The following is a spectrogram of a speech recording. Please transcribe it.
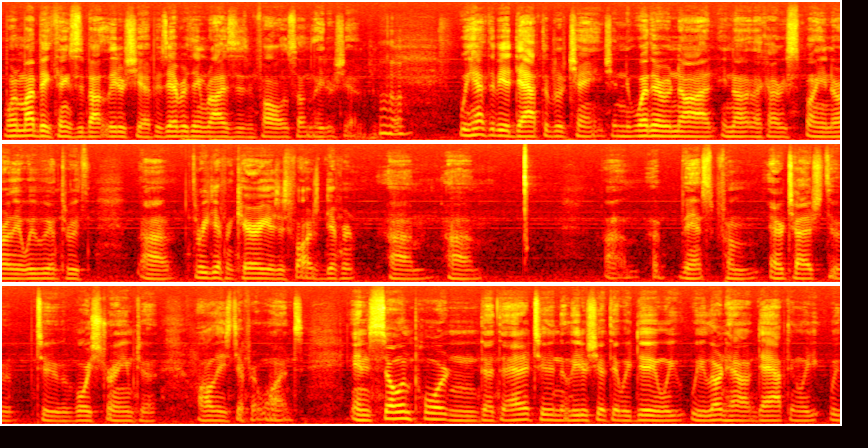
one of my big things about leadership is everything rises and falls on leadership. Mhm. We have to be adaptable to change, and whether or not, you know, like I explained earlier, we went through uh, three different carriers as far as different um, um, um, events, from AirTouch to to VoiceStream to all these different ones. And it's so important that the attitude and the leadership that we do, we, we learn how to adapt and we, we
